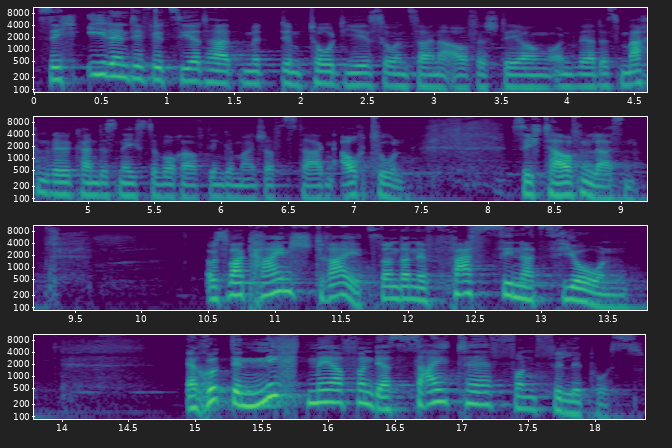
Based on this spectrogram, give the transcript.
sich identifiziert hat mit dem Tod Jesu und seiner Auferstehung. Und wer das machen will, kann das nächste Woche auf den Gemeinschaftstagen auch tun, sich taufen lassen. Aber es war kein Streit, sondern eine Faszination. Er rückte nicht mehr von der Seite von Philippus.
